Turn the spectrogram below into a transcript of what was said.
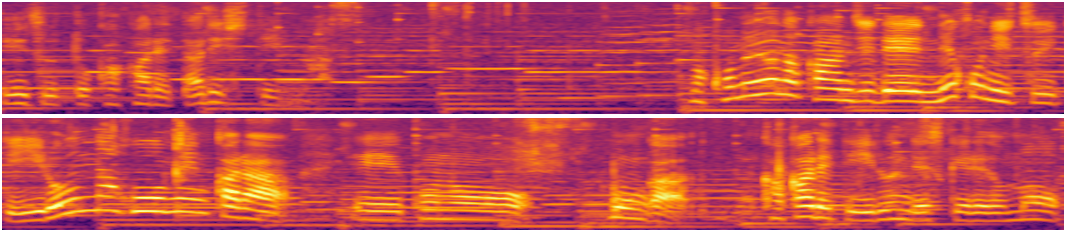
えー、ずっと書かれたりしています。まあ、このような感じで猫についていろんな方面から、えー、この本が書かれているんですけれども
